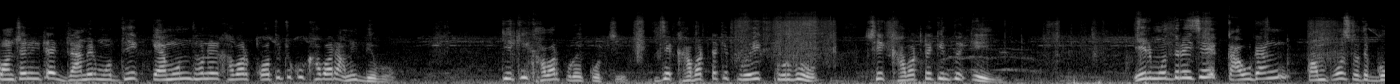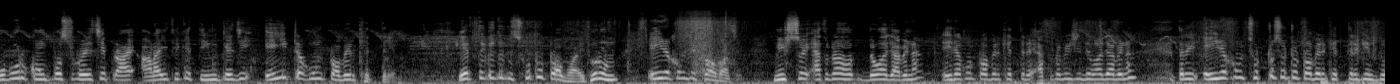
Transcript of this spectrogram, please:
পঞ্চাশ লিটার ড্রামের মধ্যে কেমন ধরনের খাবার, কতটুকু খাবার আমি দেব? কি কি খাবার প্রয়োগ করছি? যে খাবারটাকে প্রয়োগ করব, সেই খাবারটা কিন্তু এই। এর মধ্যে রয়েছে কাউডাং কম্পোস্ট, অর্থাৎ গোবর কম্পোস্ট রয়েছে প্রায় আড়াই থেকে তিন কেজি এই রকম টবের ক্ষেত্রে। এর থেকে যদি ছোটো টব হয়, ধরুন এই রকম যে টব আছে নিশ্চয়ই এতটা দেওয়া যাবে না। এই রকম টবের ক্ষেত্রে এতটা বেশি দেওয়া যাবে না। তাহলে এই রকম ছোট্ট ছোট্ট টবের ক্ষেত্রে কিন্তু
